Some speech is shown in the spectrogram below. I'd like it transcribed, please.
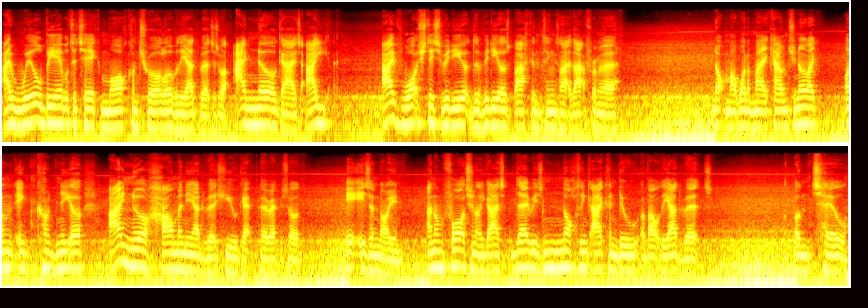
I will be able to take more control over the adverts as well. I know, guys. I I've watched this video, the videos back and things like that from a not my one of my accounts. You know, like on incognito. I know how many adverts you get per episode. It is annoying. And unfortunately, guys, there is nothing I can do about the adverts until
